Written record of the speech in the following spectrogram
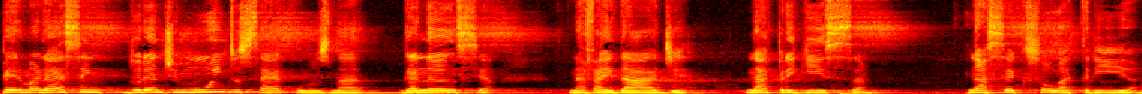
permanecem durante muitos séculos na ganância, na vaidade, na preguiça, na sexolatria,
